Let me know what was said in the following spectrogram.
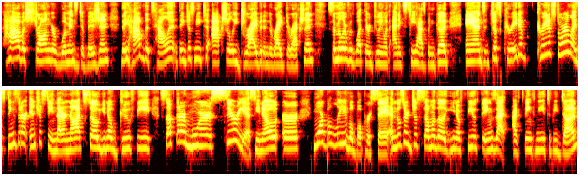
have a stronger women's division. They have the talent. They just need to actually drive it in the right direction. Similar with what they're doing with NXT has been good and just creative creative storylines, things that are interesting that are not so, you know, goofy, stuff that are more serious, you know, or more believable per se. And those are just some of the, you know, few things that I think need to be done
